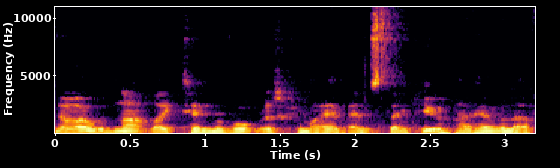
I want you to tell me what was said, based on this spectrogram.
No, I would not like 10 revolt risk for my events, thank you. I have enough.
